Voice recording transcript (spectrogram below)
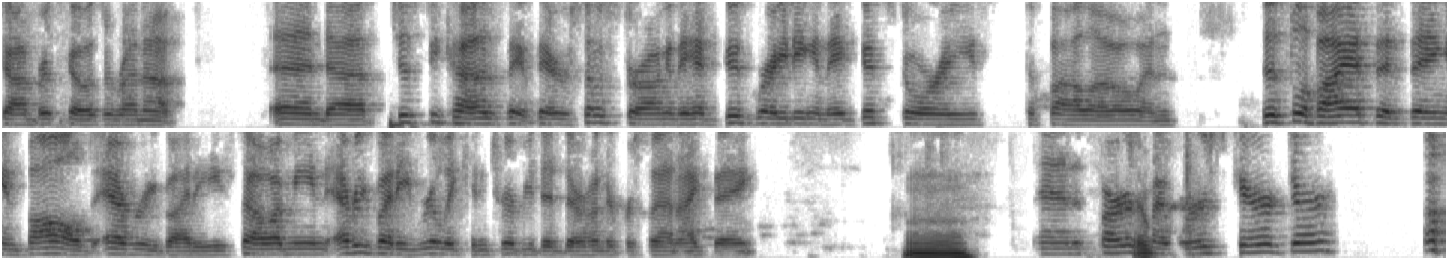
Don Briscoe is a run up. And uh, just because they, they're so strong and they had good writing and they had good stories to follow. And this Leviathan thing involved everybody. So, I mean, everybody really contributed their 100%, I think. Mm. And as far as Yep. my worst character, it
